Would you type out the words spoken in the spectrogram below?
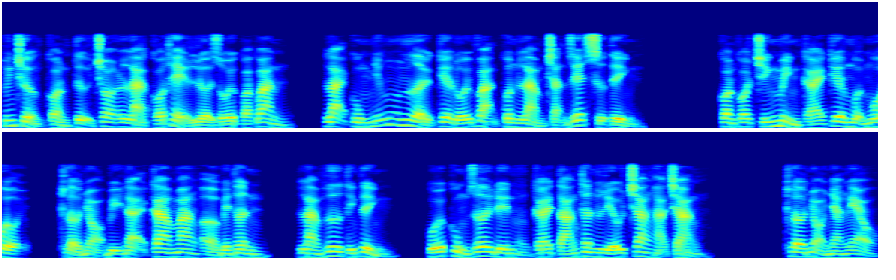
Huynh trưởng còn tự cho là có thể lừa dối quá quan, lại cùng những người kia đối vạn quân làm chặn giết sự tình. Còn có chính mình cái kia muội muội, thở nhỏ bị đại ca mang ở bên thân, làm hư tính tình, cuối cùng rơi đến cái táng thân liếu trang hạ tràng. Thợ nhỏ nhà nghèo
